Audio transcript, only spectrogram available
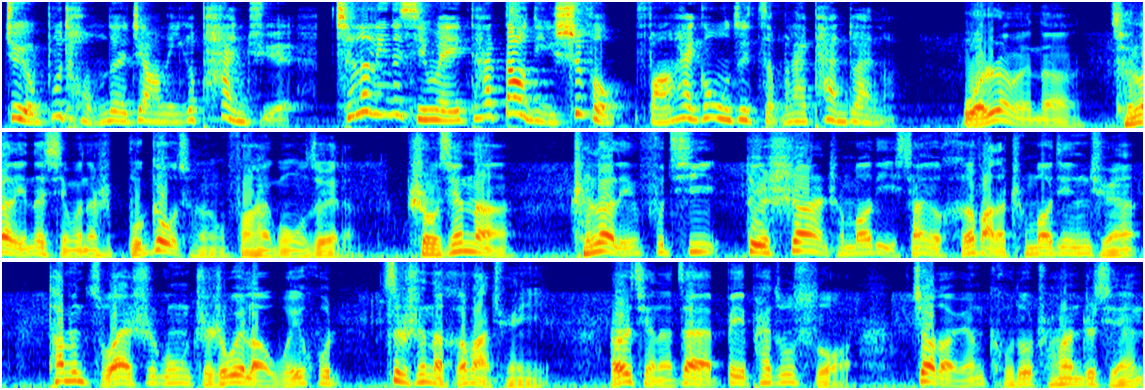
就有不同的这样的一个判决。陈乐林的行为，他到底是否妨害公务罪？怎么来判断呢？我认为呢，陈乐林的行为呢是不构成妨害公务罪的。首先呢。陈乐林夫妻对涉案承包地享有合法的承包经营权，他们阻碍施工只是为了维护自身的合法权益，而且呢，在被派出所教导员口头传唤之前，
